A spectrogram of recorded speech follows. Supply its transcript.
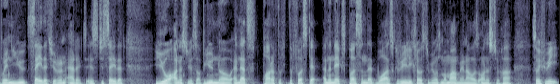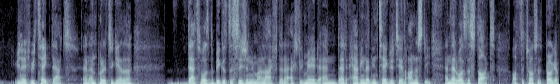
when you say that you're an addict is to say that you are honest to yourself, you know, and that's part of the, the first step. And the next person that was really close to me was my mom, and I was honest to her. So if we, you know, if we take that and, and put it together, that was the biggest decision in my life that I actually made, and that having that integrity and honesty, and that was the start of the 12 step program.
